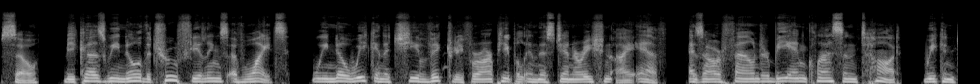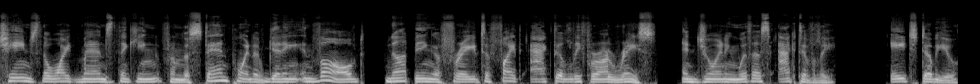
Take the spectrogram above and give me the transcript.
So, because we know the true feelings of whites, we know we can achieve victory for our people in this generation if, as our founder Ben Klassen taught, we can change the white man's thinking from the standpoint of getting involved, not being afraid to fight actively for our race, and joining with us actively. H.W.,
